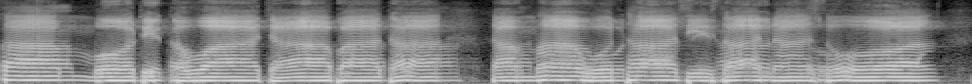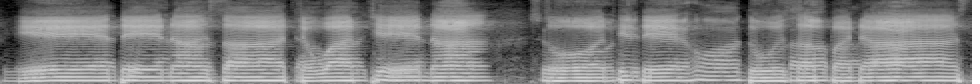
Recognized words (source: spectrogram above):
สัมโมทิตวาจาปาทาตัมมาวุธาติสานาโส เอเตนะสัจวัชเชนะสุทิเตหอตุสัพปดาส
